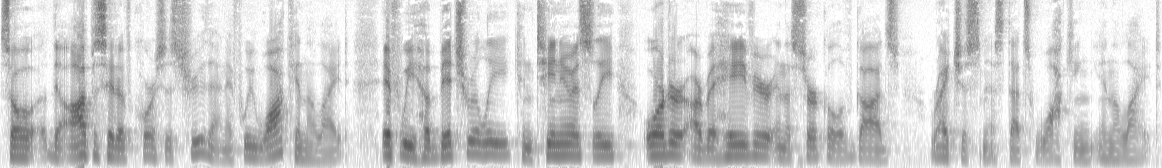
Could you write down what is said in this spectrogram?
So the opposite, of course, is true then. If we walk in the light, if we habitually, continuously order our behavior in the circle of God's righteousness, that's walking in the light.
